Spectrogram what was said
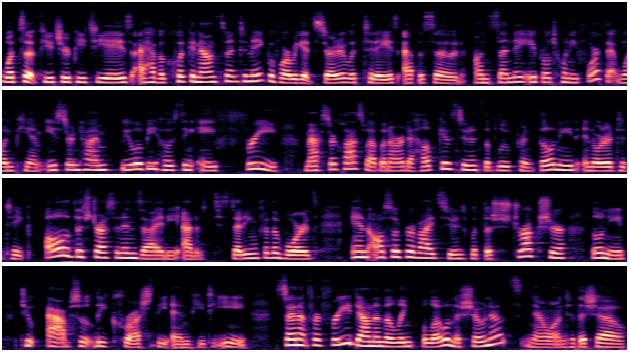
What's up, future PTAs? I have a quick announcement to make before we get started with today's episode. On Sunday, April 24th at 1 p.m. Eastern Time, we will be hosting a free masterclass webinar to help give students the blueprint they'll need in order to take all of the stress and anxiety out of studying for the boards and also provide students with the structure they'll need to absolutely crush the NPTE. Sign up for free down in the link below in the show notes. Now, on to the show.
